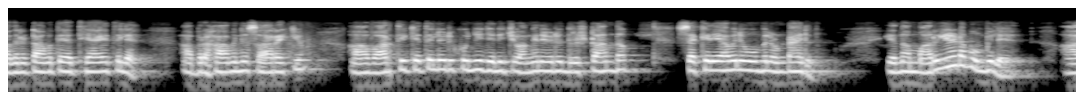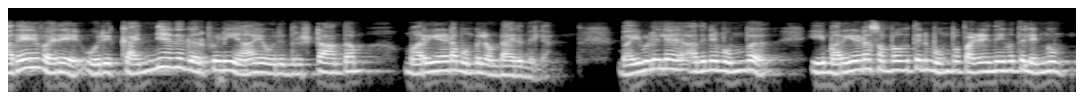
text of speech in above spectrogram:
പതിനെട്ടാമത്തെ അധ്യായത്തിൽ അബ്രഹാമിന് സാറയ്ക്കും ആ വാർദ്ധക്യത്തിൽ ഒരു കുഞ്ഞ് ജനിച്ചു. അങ്ങനെ ഒരു ദൃഷ്ടാന്തം സക്കരിയാവിന് മുമ്പിൽ ഉണ്ടായിരുന്നു. എന്നാൽ മറിയയുടെ മുമ്പിൽ അതേവരെ ഒരു കന്യക ഗർഭിണിയായ ഒരു ദൃഷ്ടാന്തം മറിയയുടെ മുമ്പിൽ ഉണ്ടായിരുന്നില്ല. ബൈബിളിൽ അതിന് മുമ്പ് ഈ മറിയയുടെ സംഭവത്തിന് മുമ്പ് പഴയ നിയമത്തിൽ എങ്ങും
